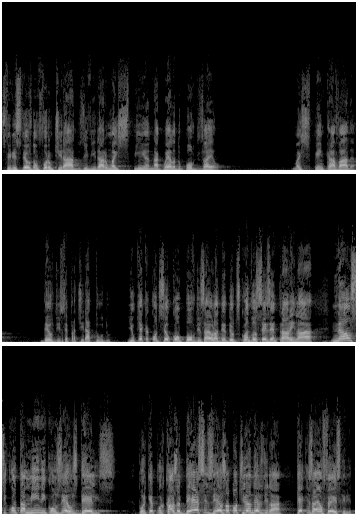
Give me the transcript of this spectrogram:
Os filisteus não foram tirados e viraram uma espinha na goela do povo de Israel. Uma espinha encravada. Deus disse: é para tirar tudo. E o que é que aconteceu com o povo de Israel lá dentro? Deus disse: quando vocês entrarem lá, não se contaminem com os erros deles, porque por causa desses erros eu estou tirando eles de lá. O que, é que Israel fez, queridos?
